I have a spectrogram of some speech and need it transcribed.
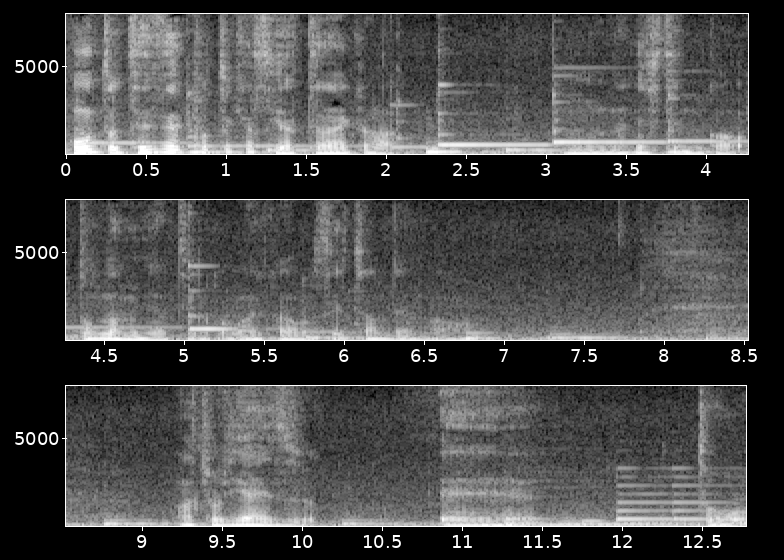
ほんと全然ポッドキャストやってないから。もう何してんのかどんな風にやってるのか毎回忘れちゃうんだよな。まあとりあえずえー、っと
